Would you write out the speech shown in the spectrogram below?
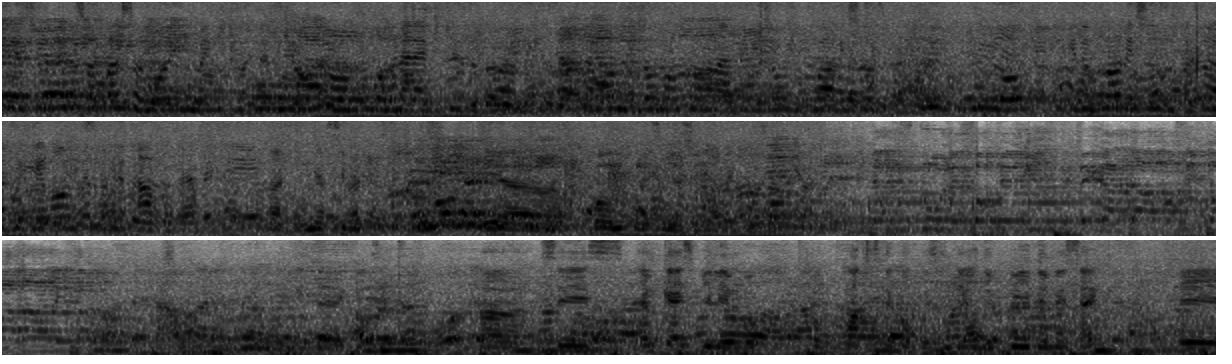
cette journée ne soit pas seulement une manifestation comme on a l'habitude de voir, mais ça vraiment nous donne encore l'intelligence de voir les choses plus, plus haut et de voir les choses de façon différente qu'avant. D'accord, merci beaucoup. Et euh, bonne continuation avec vous. C'est MKS Bilembo, artiste et compositeur depuis 2005. Et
